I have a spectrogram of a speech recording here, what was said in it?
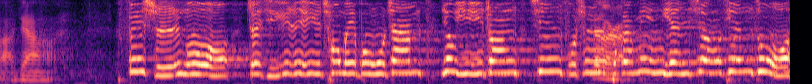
好家伙，非是我这几日愁眉不展，有一桩心腹事不敢明言小天作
